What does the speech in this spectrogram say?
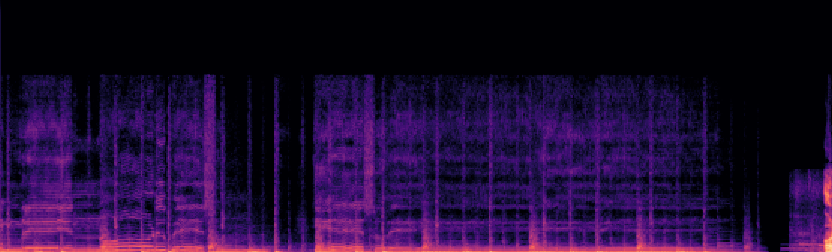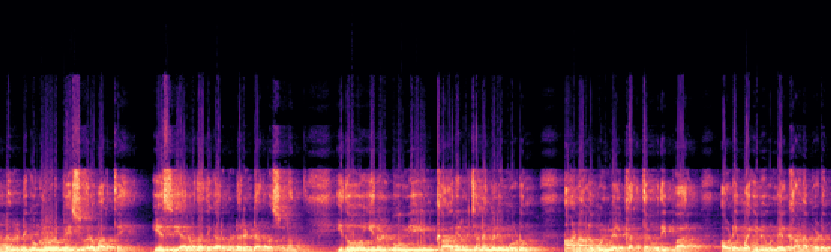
இன்றே என்னோடு பேசும் இயேசுவே. ஆண்டவர் இன்றைக்கு உங்களோடு பேசுகிற வார்த்தை இயேசு அறுபது அதிகாரம் இரண்டாவது வசனம். இதோ இருள் பூமியையும் காரிருள் ஜனங்களை மூடும். ஆனாலும் உண்மையில் கர்த்தர் உதிப்பார். அவருடைய மகிமை உண்மையில் காணப்படும்.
